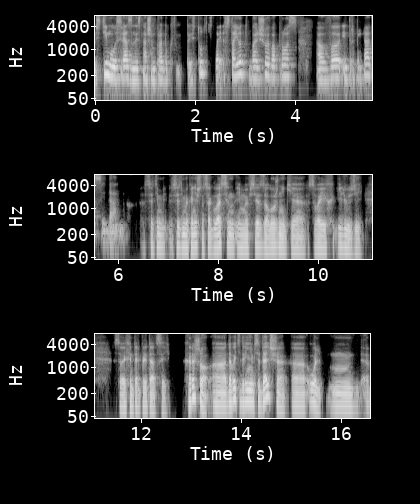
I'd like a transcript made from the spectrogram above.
стимулы, связанные с нашим продуктом. То есть тут встает большой вопрос в интерпретации данных. С этим, с этим я, конечно, согласен, и мы все заложники своих иллюзий, своих интерпретаций. Хорошо, а, давайте двинемся дальше. А, Оль, э,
